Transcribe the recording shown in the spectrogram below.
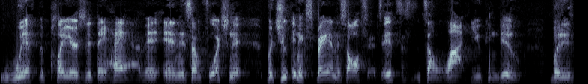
with the players that they have. And, and it's unfortunate, but you can expand this offense. It's it's a lot you can do, but it's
